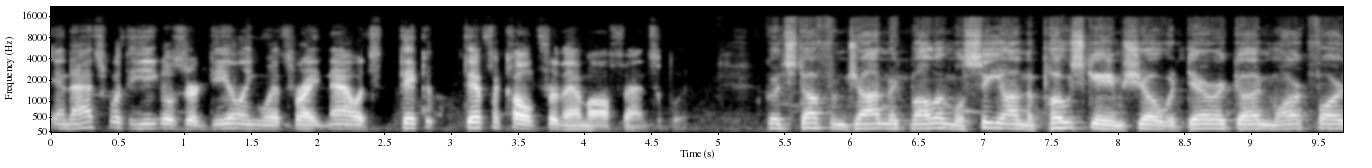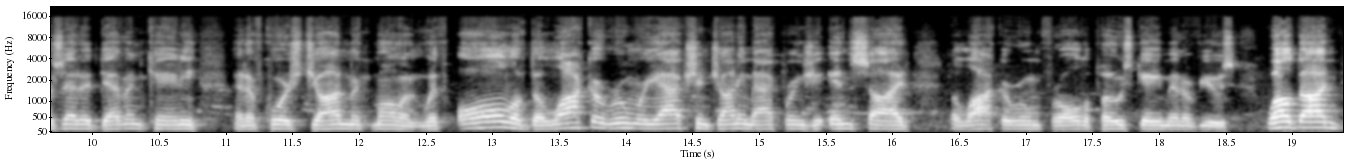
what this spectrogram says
And that's what the Eagles are dealing with right now. It's difficult for them offensively. Good stuff from John McMullen. We'll see you on the post game show with Derek Gunn, Mark Farzetta, Devan Kaney, and of course, John McMullen. With all of the locker room reaction, Johnny Mack brings you inside the locker room for all the post game interviews. Well done.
